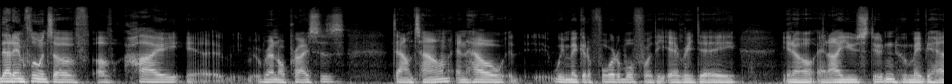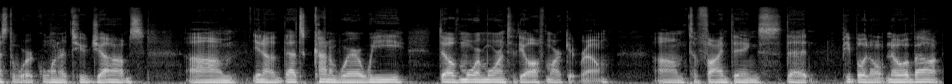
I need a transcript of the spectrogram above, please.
that influence of of high uh, rental prices downtown and how we make it affordable for the everyday, you know, an IU student who maybe has to work one or two jobs. Um, you know, that's kind of where we delve more and more into the off market realm um, to find things that people don't know about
